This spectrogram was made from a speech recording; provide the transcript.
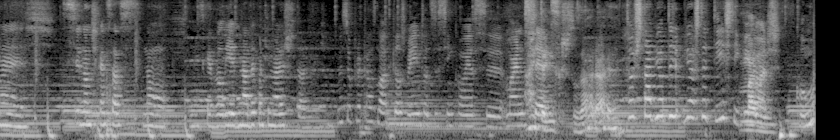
mas se não descansasse, não, nem sequer valia de nada continuar a estudar mesmo. Mas eu por acaso noto que eles vêm todos assim com esse Ai, mindset. tenho que estudar, ai. Estou a estudar bio- bioestatística e nós. Como?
